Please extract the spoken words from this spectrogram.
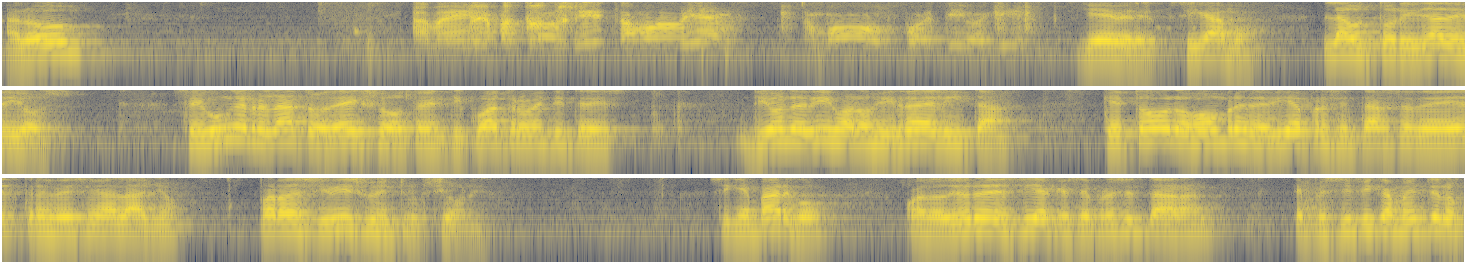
¿Aló? Amén. Pastor, sí, estamos bien. Estamos positivos aquí. Llévere, sigamos. La autoridad de Dios. Según el relato de Éxodo 34, 23, Dios le dijo a los israelitas que todos los hombres debían presentarse de él tres veces al año para recibir sus instrucciones. Sin embargo, cuando Dios les decía que se presentaran, específicamente los,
